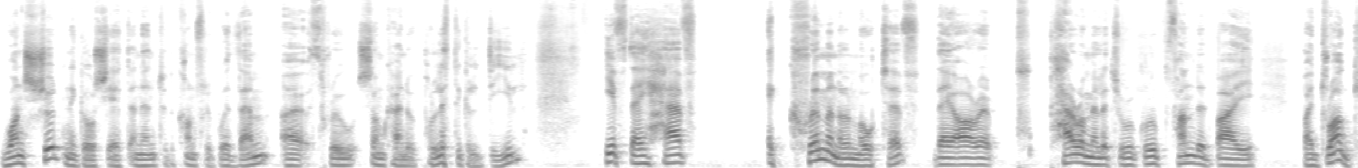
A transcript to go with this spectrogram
one should negotiate an end to the conflict with them uh, through some kind of political deal. If they have a criminal motive, they are a paramilitary group funded by by drug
